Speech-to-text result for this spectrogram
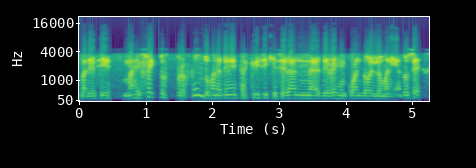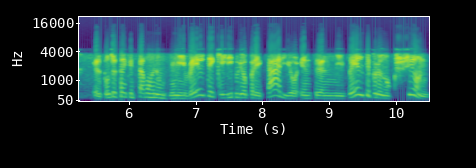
Vale decir, más efectos profundos van a tener estas crisis que se dan eh, de vez en cuando en la humanidad. Entonces, el punto está en que estamos en un nivel de equilibrio precario entre el nivel de producción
